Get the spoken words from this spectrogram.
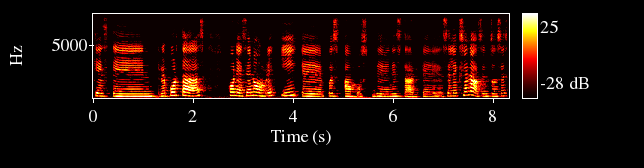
que estén reportadas con ese nombre y eh, pues ambos deben estar eh, seleccionados. Entonces,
